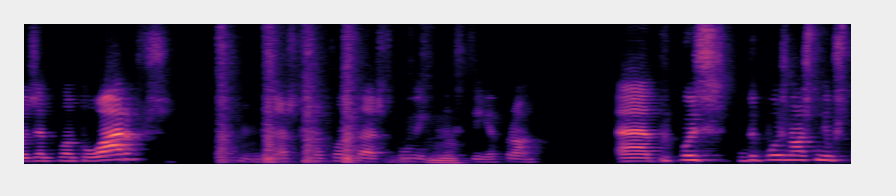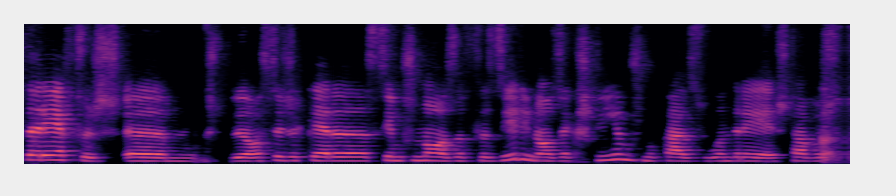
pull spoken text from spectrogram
a gente plantou árvores, hum, acho que não plantaste comigo hum. nesse dia, pronto. Uh, porque depois, depois nós tínhamos tarefas, um, ou seja, que era sempre nós a fazer e nós é que escolhíamos. No caso, o André, estavas,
